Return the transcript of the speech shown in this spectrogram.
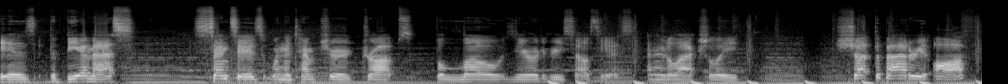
is the BMS senses when the temperature drops below zero degrees Celsius and it'll actually shut the battery off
